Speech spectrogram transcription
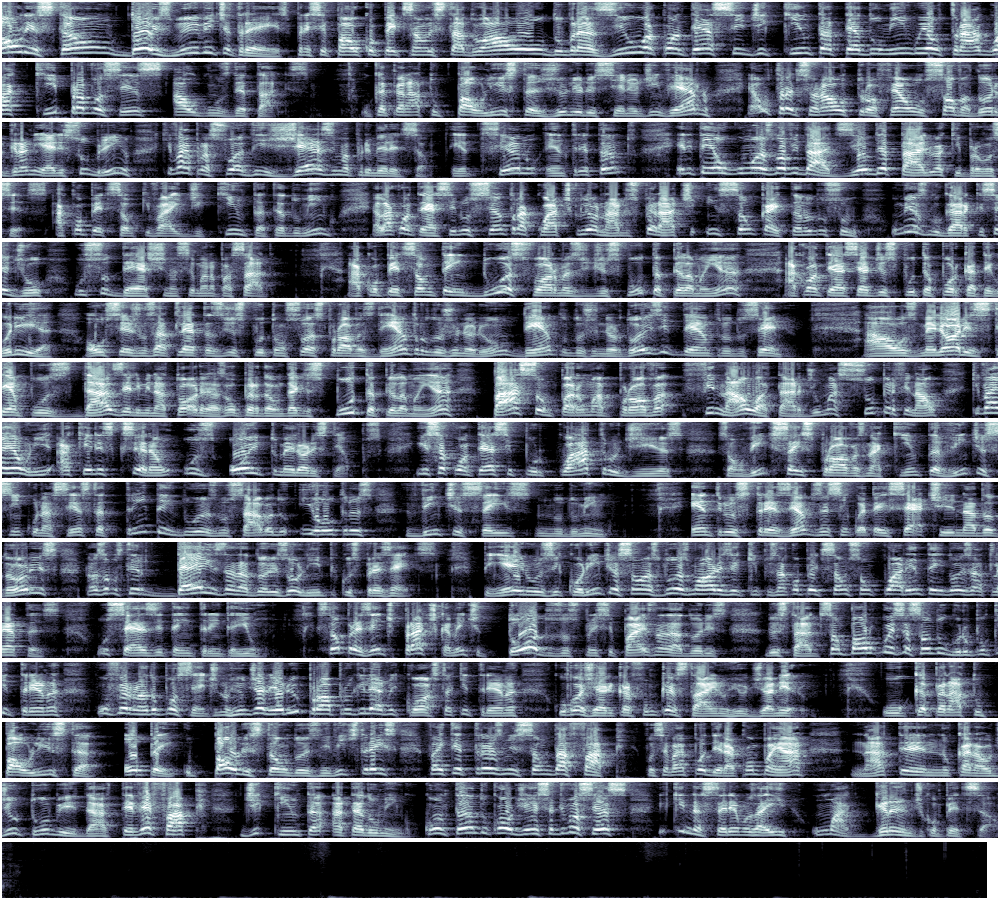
Paulistão 2023, principal competição estadual do Brasil, acontece de quinta até domingo e eu trago aqui para vocês alguns detalhes. O Campeonato Paulista Júnior e Sênior de Inverno é o tradicional troféu Salvador Granieri Sobrinho, que vai para sua 21 primeira edição. Esse ano, entretanto, ele tem algumas novidades e eu detalho aqui para vocês. A competição que vai de quinta até domingo, ela acontece no Centro Aquático Leonardo Sperati, em São Caetano do Sul, o mesmo lugar que sediou o Sudeste na semana passada. A competição tem duas formas de disputa pela manhã. Acontece a disputa por categoria, ou seja, os atletas disputam suas provas dentro do Júnior 1, dentro do Júnior 2 e dentro do Sênior. Aos melhores tempos das eliminatórias, ou perdão, da disputa pela manhã, passam para uma prova final à tarde, uma super final, que vai reunir aqueles que serão os oito melhores tempos. Isso acontece por quatro dias, são 26 provas na quinta, 25 na sexta, 32 no sábado e outras 26 no domingo. Entre os 357 nadadores, nós vamos ter 10 nadadores olímpicos presentes. Pinheiros e Corinthians são as duas maiores equipes na competição, são 42 atletas. O SESI tem 31. Estão presentes praticamente todos os principais nadadores do estado de São Paulo, com exceção do grupo que treina com o Fernando Pocente no Rio de Janeiro e o próprio Guilherme Costa, que treina com o Rogério Carfunkenstein no Rio de Janeiro. O Campeonato Paulista Open, o Paulistão 2023, vai ter transmissão da FAP. Você vai poder acompanhar na, no canal de YouTube da TV FAP de quinta até domingo, contando com a audiência de vocês e que nós teremos aí uma grande competição.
